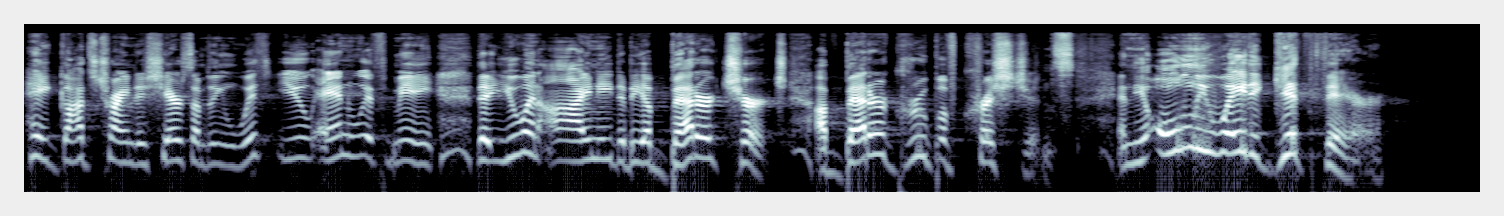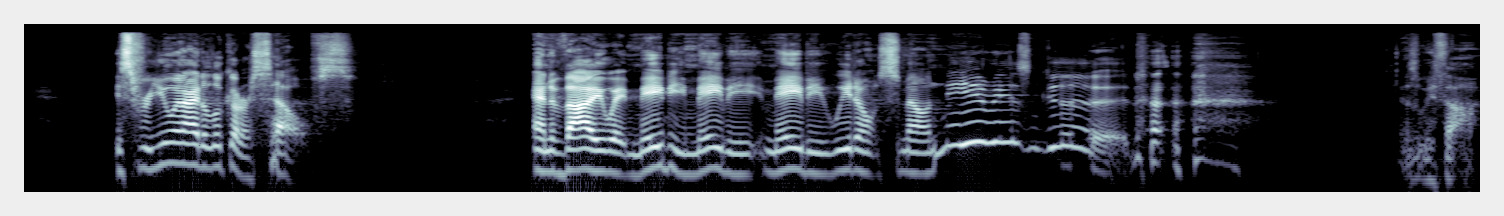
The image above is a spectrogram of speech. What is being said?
hey, God's trying to share something with you and with me that you and I need to be a better church, a better group of Christians. And the only way to get there is for you and I to look at ourselves and evaluate maybe, maybe, maybe we don't smell near as good as we thought.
